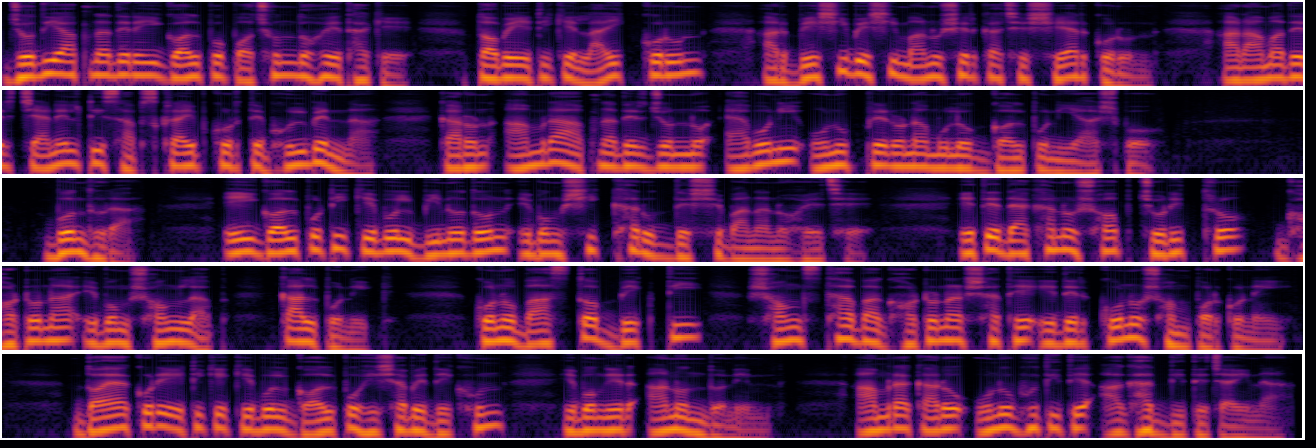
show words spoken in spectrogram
যদি আপনাদের এই গল্প পছন্দ হয়ে থাকে, তবে এটিকে লাইক করুন আর বেশি বেশি মানুষের কাছে শেয়ার করুন আর আমাদের চ্যানেলটি সাবস্ক্রাইব করতে ভুলবেন না, কারণ আমরা আপনাদের জন্য এমনই অনুপ্রেরণামূলক গল্প নিয়ে আসব। বন্ধুরা, এই গল্পটি কেবল বিনোদন এবং শিক্ষার উদ্দেশ্যে বানানো হয়েছে। এতে দেখানো সব চরিত্র, ঘটনা এবং সংলাপ কাল্পনিক। কোনো বাস্তব ব্যক্তি, সংস্থা বা ঘটনার সাথে এদের কোনো সম্পর্ক নেই। দয়া করে এটিকে কেবল গল্প হিসাবে দেখুন এবং এর আনন্দ নিন। আমরা কারও অনুভূতিতে আঘাত দিতে চাই না।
